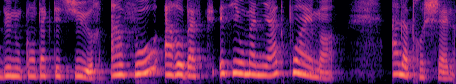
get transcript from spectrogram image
de nous contacter sur info.siomaniac.ma. À la prochaine.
